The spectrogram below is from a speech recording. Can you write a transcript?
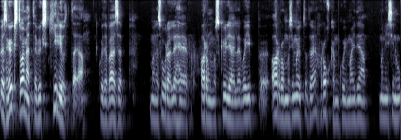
ühesõnaga üks toimetaja või üks kirjutaja, kui ta pääseb mõne suure lehe arvamusküljele, võib arvamusi mõjutada jah, rohkem kui ma ei tea, mõni sinu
